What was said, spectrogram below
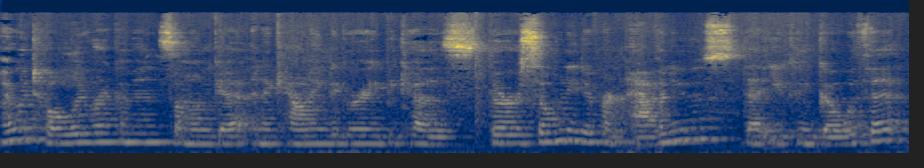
I would totally recommend someone get an accounting degree because there are so many different avenues that you can go with it.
